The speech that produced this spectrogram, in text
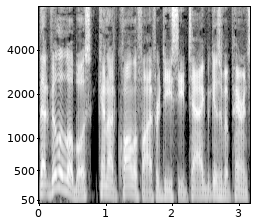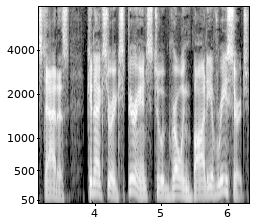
That Villalobos cannot qualify for DC TAG because of apparent status connects her experience to a growing body of research,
